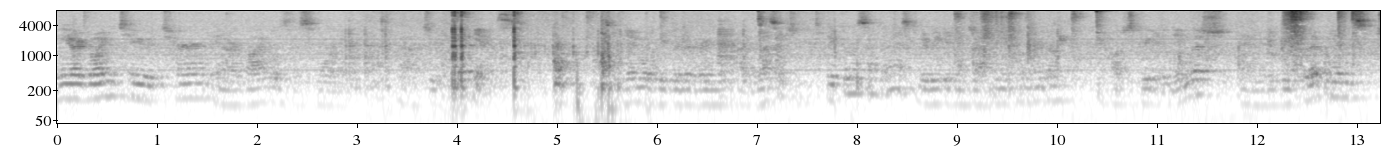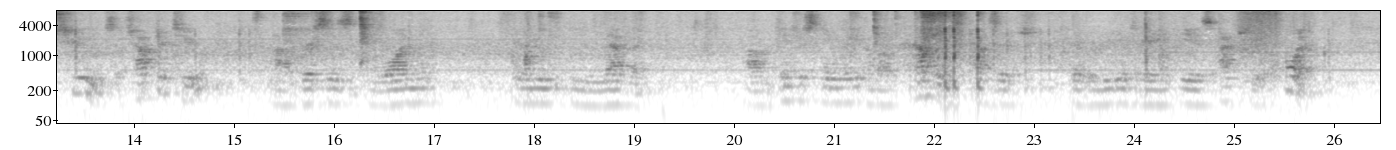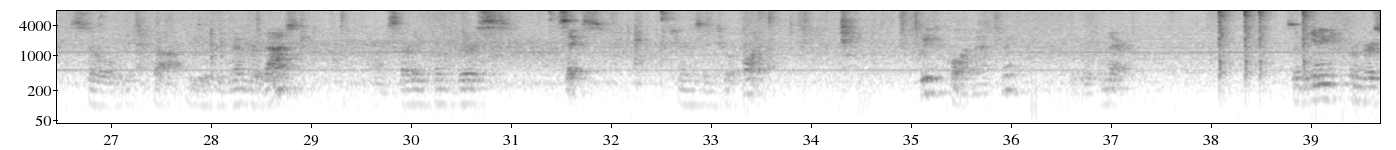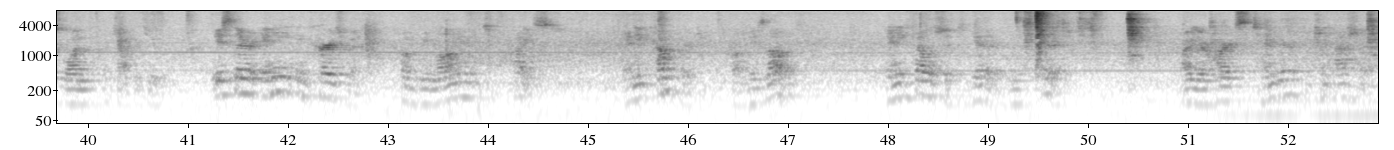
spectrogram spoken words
We are going to turn in our Bibles this morning uh, to Philippians. Jim will be delivering uh, the message. They could have something else. Can we read it in Japanese when we're done? I'll just read it in English. And we read Philippians 2, so chapter 2, uh, verses 1 through 11. Um, interestingly, about half of this passage that we're reading today is actually a poem. So uh, if you remember that, uh, starting from verse 6, turns into a poem. Greek poem, actually. We'll go from there. So beginning from verse 1 of chapter 2. Is there any encouragement from belonging to Christ? Any comfort from his love? Any fellowship together in the Spirit? Are your hearts tender and compassionate?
